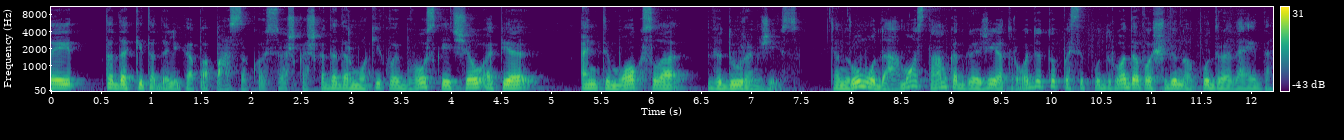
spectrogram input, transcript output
Tai tada kitą dalyką papasakosiu. Aš kažkada dar mokykloje buvau, skaičiau apie antimokslą viduramžiais. Ten rūmų damos, tam, kad gražiai atrodytų, pasipudruodavo švino pudrą veidą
